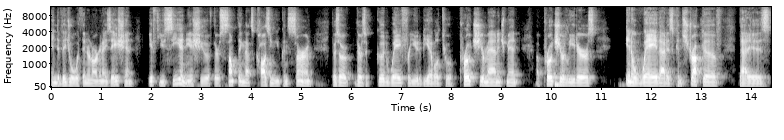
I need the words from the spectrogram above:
individual within an organization, if you see an issue, if there's something that's causing you concern, there's a there's a good way for you to be able to approach your management, approach your leaders in a way that is constructive, that is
